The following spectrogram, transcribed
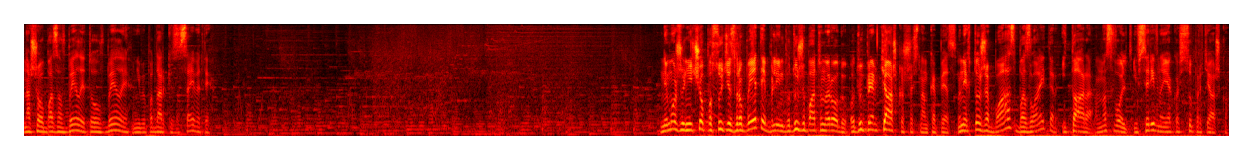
Нашого база вбили, того вбили. Мені би подарки засейвити. Не можу нічого по суті зробити, блін, бо дуже багато народу. Отут прям тяжко щось нам капець. У них теж баз, базлайтер і тара, а в нас вольт. І все рівно якось супер тяжко.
